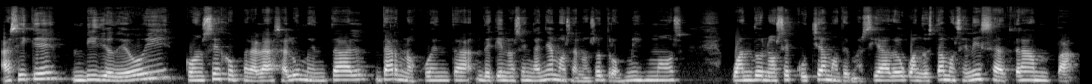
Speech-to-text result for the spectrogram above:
Así que, vídeo de hoy, consejo para la salud mental, darnos cuenta de que nos engañamos a nosotros mismos cuando nos escuchamos demasiado, cuando estamos en esa trampa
